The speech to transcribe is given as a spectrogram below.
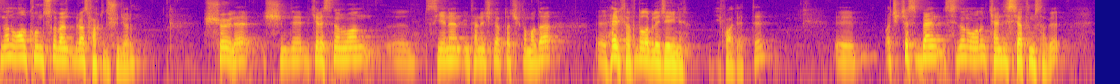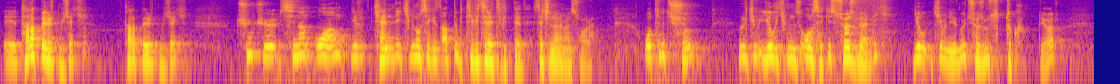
Sinan Oğan konusunda ben biraz farklı düşünüyorum. Şöyle, şimdi bir kere Sinan Oğan e, CNN International yaptığı açıklamada e, her iki tarafında olabileceğini ifade etti. E, açıkçası ben Sinan Oğan'ın kendi hissiyatımız tabii. Taraf belirtmeyecek. Taraf belirtmeyecek. Çünkü Sinan Oğan bir kendi 2018 attığı bir tweet'i retweetledi seçimden hemen sonra. O tweet şu, yıl 2018 söz verdik, yıl 2023 sözümüzü tuttuk diyor.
